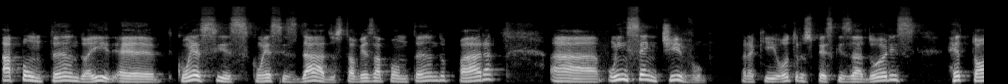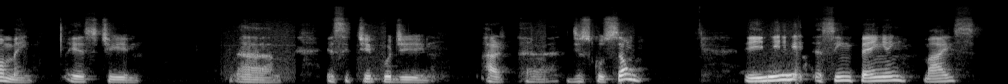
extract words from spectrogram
apontando aí, é, com, esses, com esses dados, talvez apontando para uh, um incentivo para que outros pesquisadores retomem este, esse tipo de discussão e se empenhem mais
